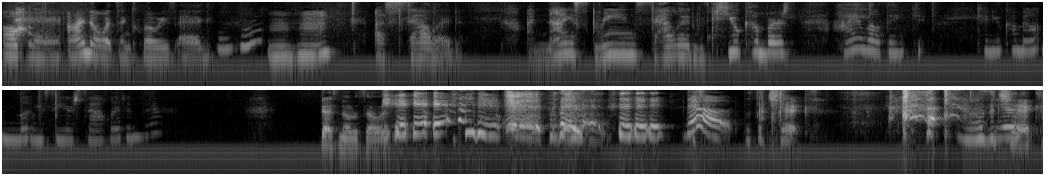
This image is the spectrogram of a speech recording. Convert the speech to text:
Okay, I know what's in Chloe's egg. Mhm. Mm-hmm. A salad. A nice green salad with cucumbers. Hi, little thing. Can- Can you come out and let me see your salad in there? That's not a salad. no, That's a chick. It was a Yeah. chick.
